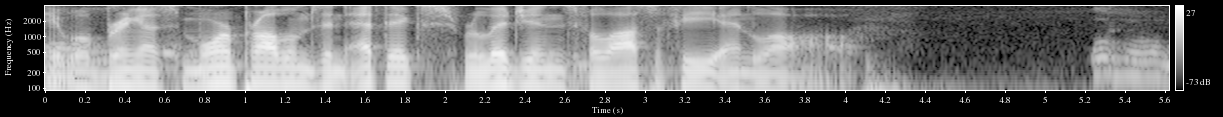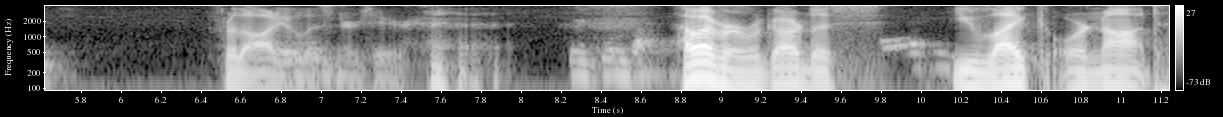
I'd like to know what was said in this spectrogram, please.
It will bring us more problems in ethics, religions, philosophy, and law. For the audio listeners here. However, regardless, you like or not.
